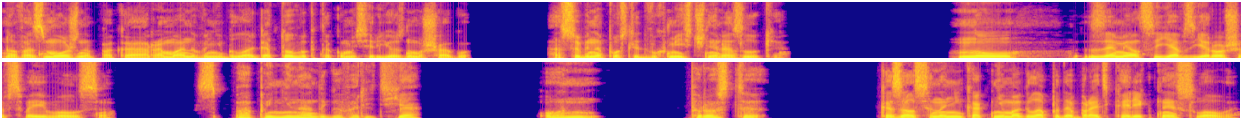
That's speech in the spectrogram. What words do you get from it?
но, возможно, пока Романова не была готова к такому серьезному шагу, особенно после двухмесячной разлуки. «Ну», — замялся я, взъерошив свои волосы. «С папой не надо говорить, я... Он просто...» Казалось, она никак не могла подобрать корректное слово.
